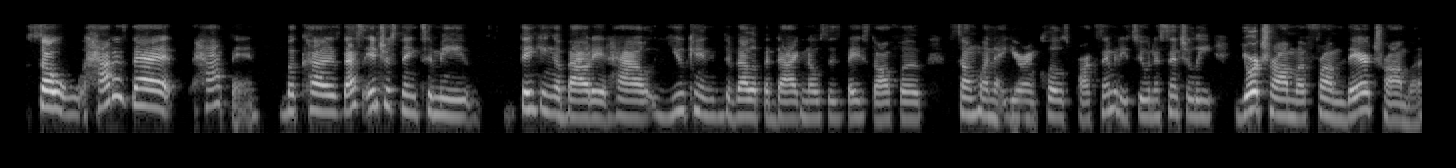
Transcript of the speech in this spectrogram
So how does that happen? Because that's interesting to me thinking about it how you can develop a diagnosis based off of someone that you're in close proximity to and essentially your trauma from their trauma.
